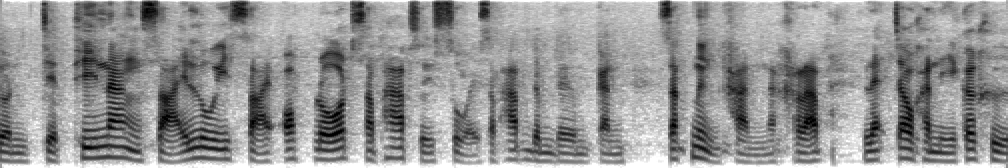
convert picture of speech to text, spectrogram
ยนต์ 7 ที่นั่งสายลุยสายออฟโรดสภาพสวยๆ สภาพเดิมๆ กันสักหนึ่งคันนะครับ และเจ้าคันนี้ก็คือ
